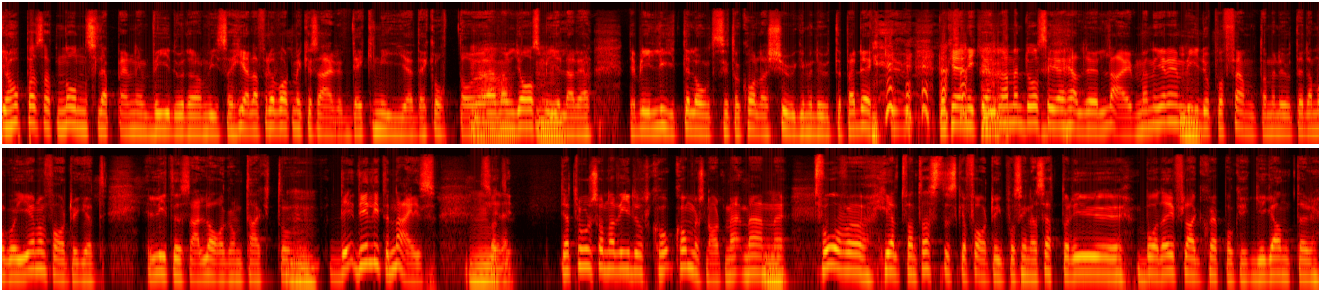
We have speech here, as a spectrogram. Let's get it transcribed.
jag hoppas att någon släpper en video där de visar hela, för det har varit mycket så här däck 9, däck 8 och ja. även jag som mm. gillar det. Det blir lite långt att sitta och kolla 20 minuter per däck. då, kan jag lika, ja, men då ser jag hellre live. Men är det en mm. video på 15 minuter där man går igenom fartyget lite så här lagom takt, och mm. det, det, är lite nice. Mm, så att, jag tror sådana videos kommer snart. Men, men mm. två helt fantastiska fartyg på sina sätt. Och det är ju båda i flaggskepp och giganter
